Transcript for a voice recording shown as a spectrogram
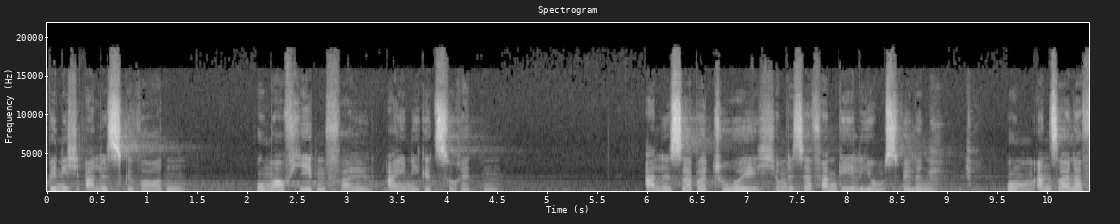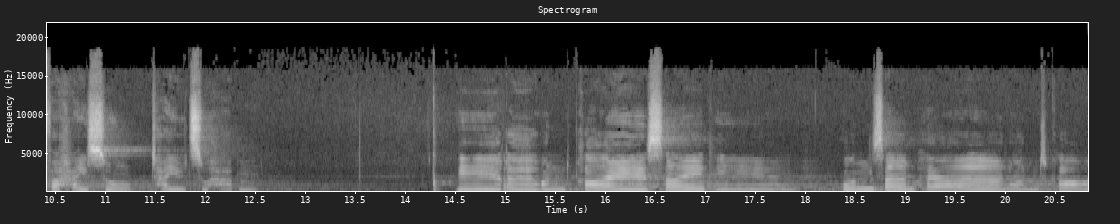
bin ich alles geworden, um auf jeden Fall einige zu retten. Alles aber tue ich um des Evangeliums willen, um an seiner Verheißung teilzuhaben. Ehre und Preis sei dir, unserem Herrn und Gott.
